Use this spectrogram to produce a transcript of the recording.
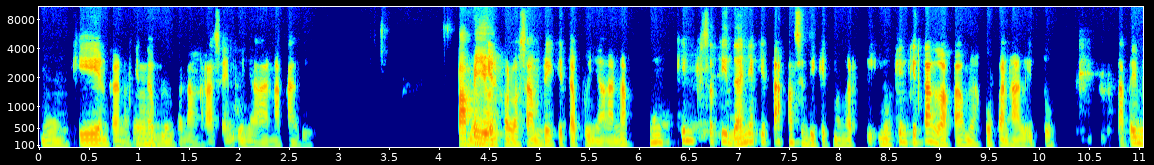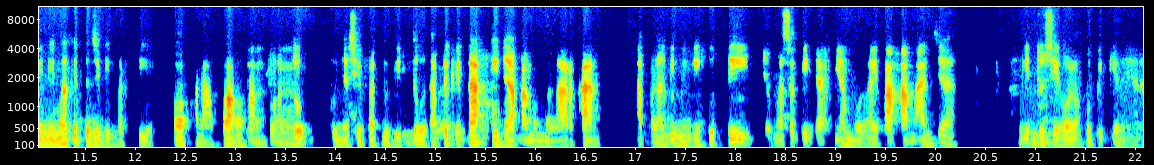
Mungkin karena kita hmm. belum pernah ngerasain punya anak kali. Tapi mungkin kalau someday kita punya anak, mungkin setidaknya kita akan sedikit mengerti. Mungkin kita nggak akan melakukan hal itu, tapi minimal kita jadi ngerti. Oh, kenapa orang tua hmm. tuh punya sifat begitu? Tapi kita tidak akan membenarkan, apalagi mengikuti. Cuma setidaknya mulai paham aja. Gitu sih kalau aku pikirnya.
